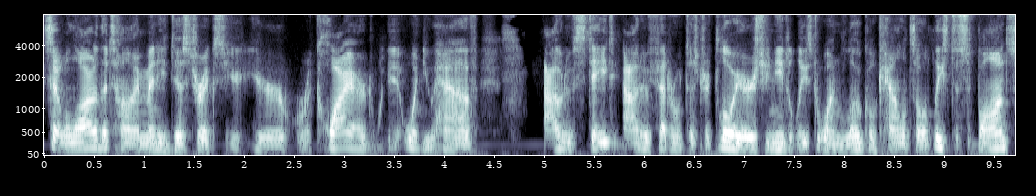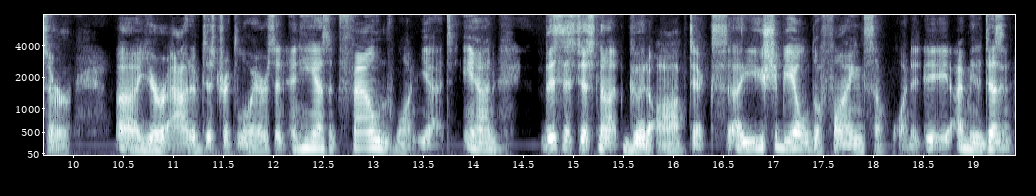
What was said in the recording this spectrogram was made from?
So a lot of the time, many districts you're required when you have out of state, out of federal district lawyers, you need at least one local counsel, at least to sponsor uh, your out of district lawyers. And, and he hasn't found one yet. And this is just not good optics. Uh, you should be able to find someone. It, it, I mean, it doesn't.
